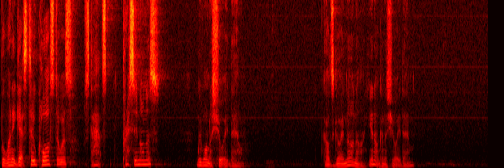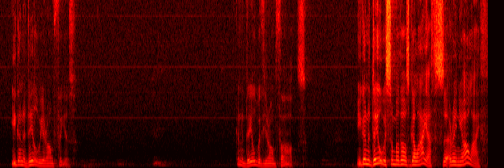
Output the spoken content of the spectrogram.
But when it gets too close to us, starts pressing on us, we want to shut it down. God's going, no, no, you're not going to shut it down. You're going to deal with your own fears. You're going to deal with your own thoughts. You're going to deal with some of those Goliaths that are in your life.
